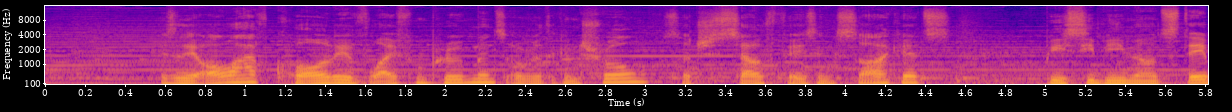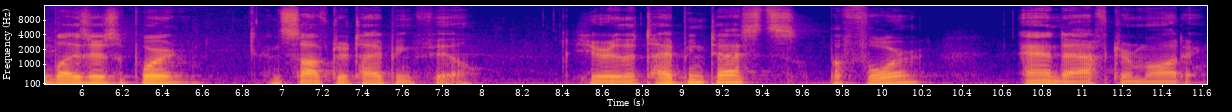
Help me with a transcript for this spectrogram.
as they all have quality of life improvements over the control, such as south-facing sockets, PCB mount stabilizer support, and softer typing feel. Here are the typing tests before and after modding.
